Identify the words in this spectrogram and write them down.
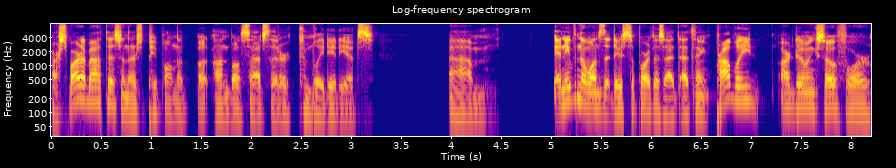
are smart about this, and there's people on the on both sides that are complete idiots. Um, and even the ones that do support this, I, I think probably are doing so for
